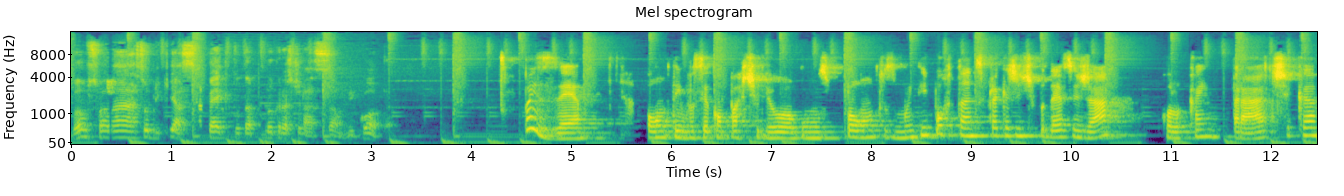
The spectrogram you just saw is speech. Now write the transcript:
vamos falar sobre que aspecto da procrastinação? Me conta. Pois é. Ontem você compartilhou alguns pontos muito importantes para que a gente pudesse já colocar em prática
